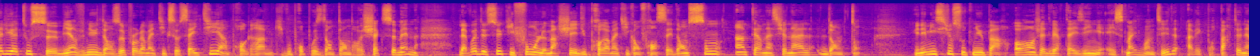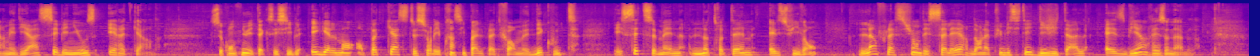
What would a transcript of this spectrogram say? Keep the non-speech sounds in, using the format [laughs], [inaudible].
Salut à tous, bienvenue dans The Programmatic Society, un programme qui vous propose d'entendre chaque semaine la voix de ceux qui font le marché du programmatique en français dans le son, international dans le ton. Une émission soutenue par Orange Advertising et Smile Wanted avec pour partenaires médias CB News et Redcard. Ce contenu est accessible également en podcast sur les principales plateformes d'écoute. Et cette semaine, notre thème est le suivant l'inflation des salaires dans la publicité digitale, est-ce bien raisonnable?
